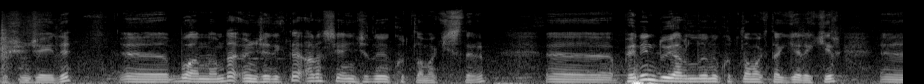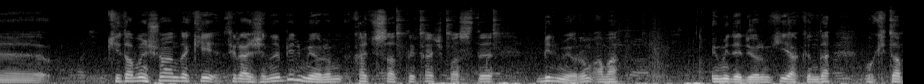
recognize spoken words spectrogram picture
düşünceydi. Ee, bu anlamda öncelikle Aras yayıncılığı kutlamak isterim. Ee, Pen'in duyarlılığını kutlamak da gerekir. Ee, kitabın şu andaki tirajını bilmiyorum. Kaç sattı, kaç bastı bilmiyorum ama ümit ediyorum ki yakında o kitap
